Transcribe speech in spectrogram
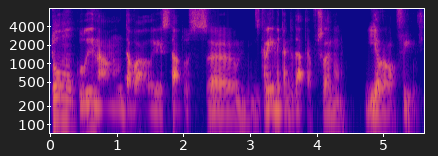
тому, коли нам давали статус е, країни-кандидата в члени Євросоюзу.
